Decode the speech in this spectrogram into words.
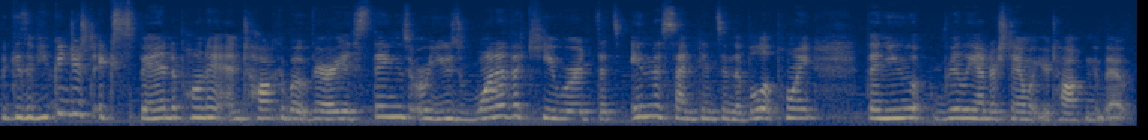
Because if you can just expand upon it and talk about various things or use one of the keywords that's in the sentence in the bullet point, then you really understand what you're talking about.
